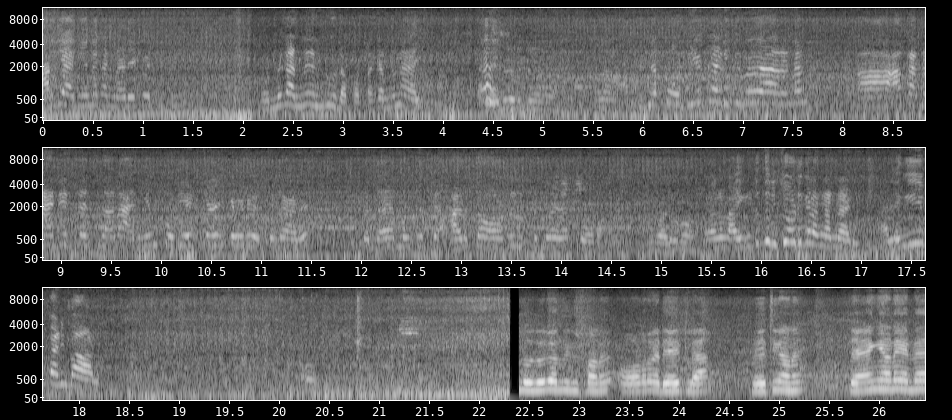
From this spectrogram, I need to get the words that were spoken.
ആദ്യം അനിയനെ കണ്ണാടിയൊക്കെ വെച്ചിട്ട്. ഒന്ന് കണ്ണ് കണ്ടുകൂടാ പൊട്ടക്കണ്ണനായി. പിന്നെ പൊടിയൊക്കെ അടിക്കുന്നത് കാരണം ആ കണ്ണാടി എടുത്ത് വെച്ചതാണ്. അനിയൻ പൊടി അടിക്കാനൊക്കെ വേണ്ടി വെച്ചതാണ്. എന്തായാലും നമുക്ക് അടുത്ത ഓർഡർ കിട്ടുന്നവരെ പോവാം. അങ്ങനെ വൈകിട്ട് തിരിച്ചു കൊടുക്കണം കണ്ണാടി. അല്ലെങ്കിൽ പണി പാളും. ലുലുവിൽ വന്ന് ഓർഡർ റെഡി ആയിട്ടില്ല. വെയിറ്റിംഗ് ആണ്. തേങ്ങയാണ് എന്നെ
